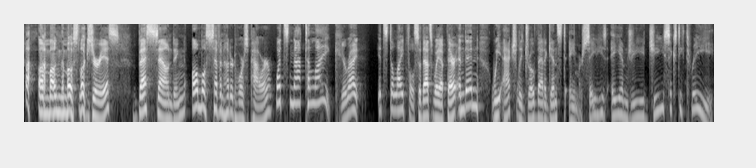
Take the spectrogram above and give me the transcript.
among the most luxurious, best sounding, almost 700 horsepower. What's not to like? You're right. It's delightful. So that's way up there. And then we actually drove that against a Mercedes AMG G63,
